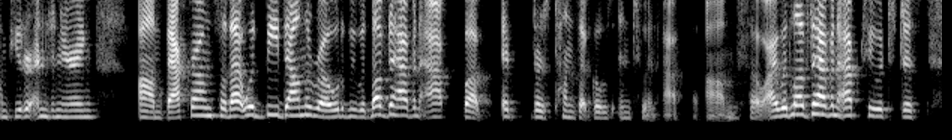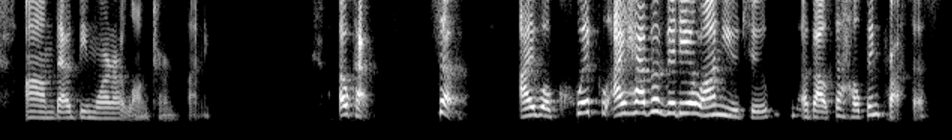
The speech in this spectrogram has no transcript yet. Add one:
computer engineering um, background. So that would be down the road. We would love to have an app, but it, there's tons that goes into an app. Um, so I would love to have an app too. It's just um, that would be more in our long-term planning. Okay, so I will quickly, I have a video on YouTube about the helping process.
